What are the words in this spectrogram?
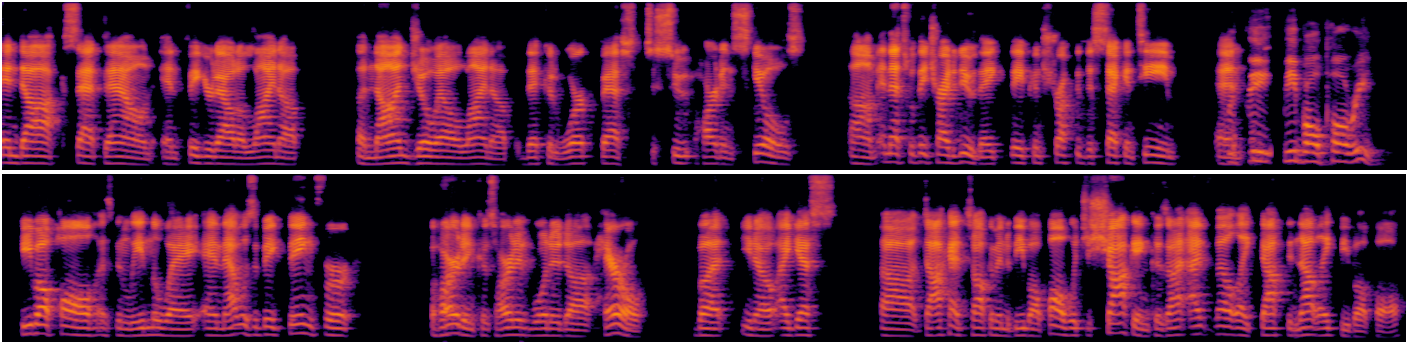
and Doc sat down and figured out a lineup, a non-Joel lineup that could work best to suit Harden's skills. Um, and that's what they tried to do. They they've constructed the second team, and B B ball Paul Reed. B-ball Paul has been leading the way, and that was a big thing for Harden because Harden wanted uh, Harrell, but you know I guess uh, Doc had to talk him into B-ball Paul, which is shocking because I, I felt like Doc did not like B-ball Paul.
